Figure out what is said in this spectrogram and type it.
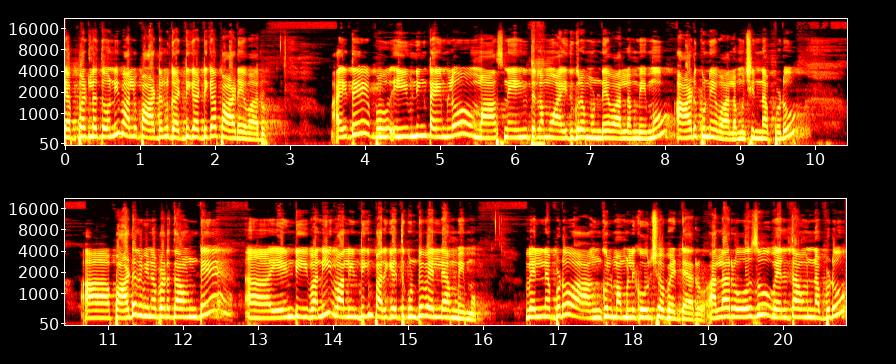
చెప్పట్లతోని వాళ్ళు పాటలు గట్టి గట్టిగా పాడేవారు. అయితే ఇప్పుడు ఈవినింగ్ టైంలో మా స్నేహితులము ఐదుగురం ఉండేవాళ్ళం మేము. ఆడుకునే వాళ్ళము చిన్నప్పుడు. ఆ పాటలు వినపడతా ఉంటే ఏంటి ఇవని వాళ్ళ ఇంటికి పరిగెత్తుకుంటూ వెళ్ళాం మేము. వెళ్ళినప్పుడు ఆ అంకుల్ మమ్మల్ని కూర్చోబెట్టారు. అలా రోజు వెళ్తూ ఉన్నప్పుడు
